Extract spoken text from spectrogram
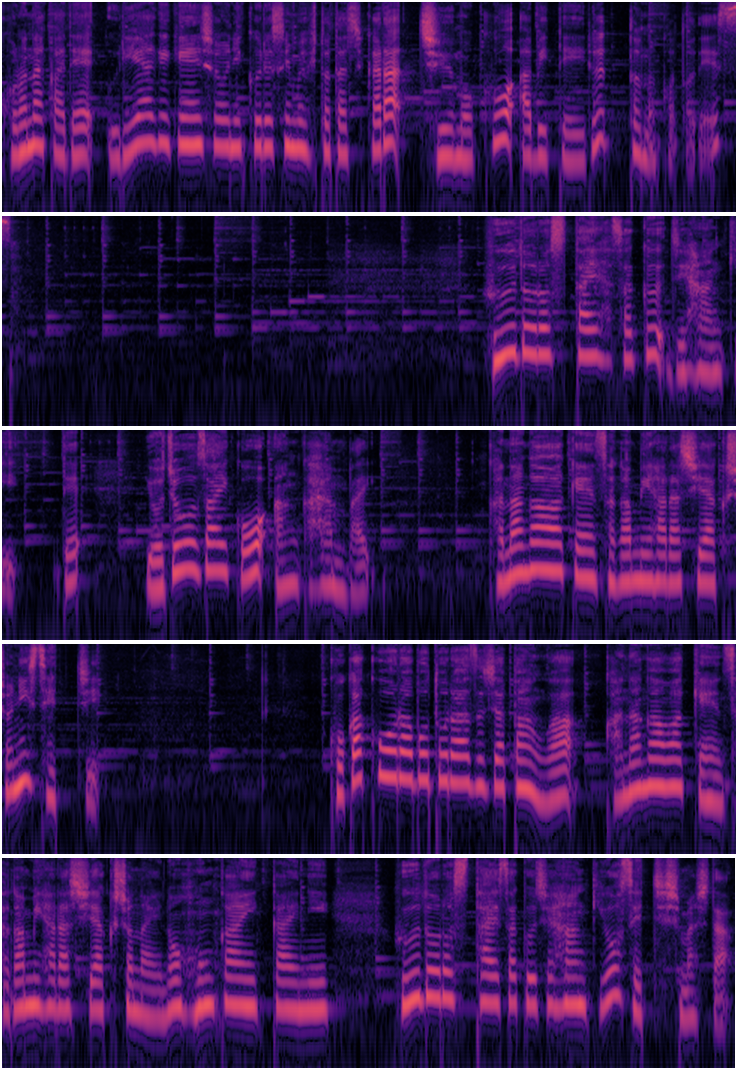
コロナ禍で売上減少に苦しむ人たちから注目を浴びているとのことです。フードロス対策自販機で余剰在庫を安価販売。神奈川県相模原市役所に設置。コカ・コーラボトラーズジャパンは神奈川県相模原市役所内の本館1階にフードロス対策自販機を設置しました。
